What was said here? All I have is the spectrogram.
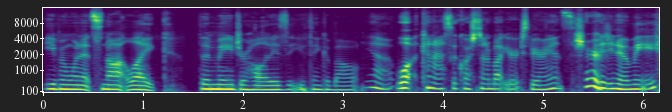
even when it's not like the major holidays that you think about. Yeah. Well, can I ask a question about your experience? Sure. Because you know me.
